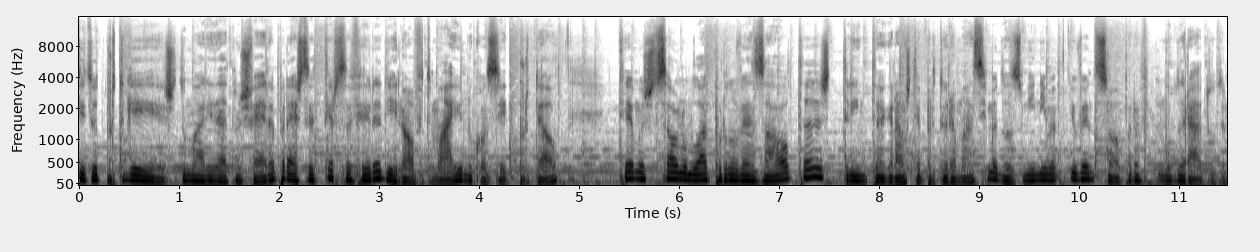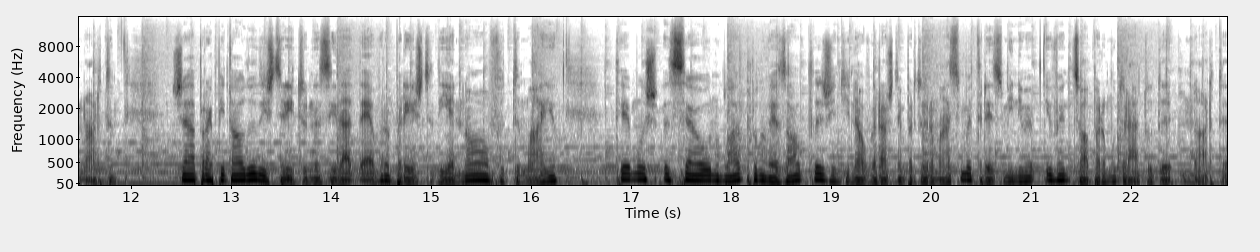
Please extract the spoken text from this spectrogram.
Instituto Português do Mar e da Atmosfera, para esta terça-feira, dia 9 de maio, no Conselho de Portel, temos céu nublado por nuvens altas, 30 graus de temperatura máxima, 12 mínima e o vento sopra moderado de norte. Já para a capital do distrito, na cidade de Évora, para este dia 9 de maio, temos céu nublado por nuvens altas, 29 graus de temperatura máxima, 13 mínima e o vento sopra moderado de norte.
